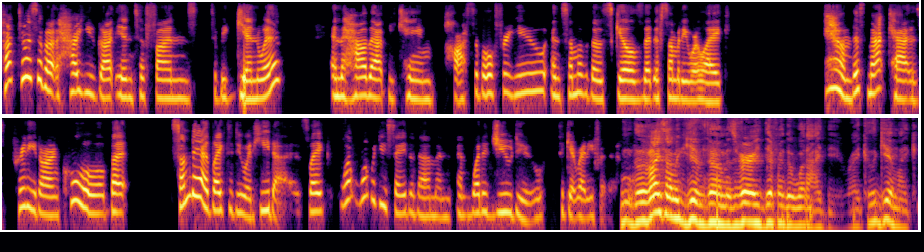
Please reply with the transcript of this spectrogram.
talk to us about how you got into funds to begin with and how that became possible for you and some of those skills that if somebody were like, damn, this Matt cat is pretty darn cool, but someday I'd like to do what he does. Like, what, what would you say to them and, and what did you do to get ready for this? The advice I would give them is very different than what I do, right? Because again, like,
